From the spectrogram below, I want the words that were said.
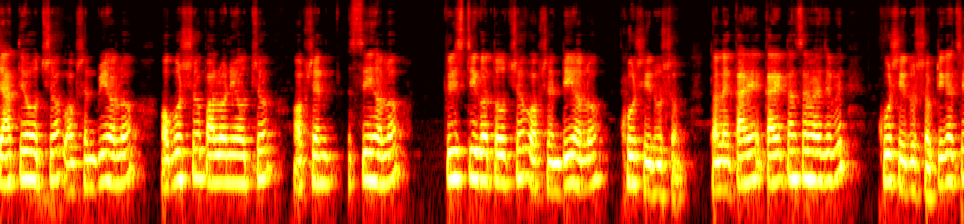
জাতীয় উৎসব অপশন বি হলো অবশ্য পালনীয় উৎসব অপশন সি হলো কৃষ্টিগত উৎসব অপশন ডি হলো খুশির উৎসব। তাহলে কারেক্ট আনসার হয়ে যাবে খুশির উৎসব, ঠিক আছে?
